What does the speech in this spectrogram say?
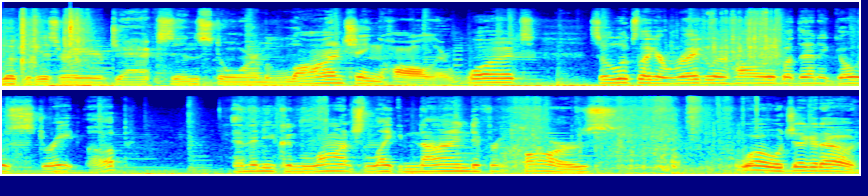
Look at this right here. Jackson Storm launching hauler. What? So it looks like a regular hauler, but then it goes straight up. And then you can launch like nine different cars. Whoa, check it out.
